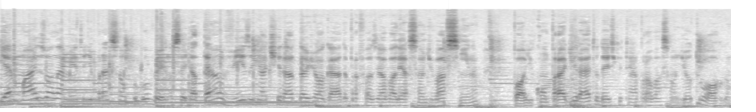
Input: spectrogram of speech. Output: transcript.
E é mais um elemento de pressão para o governo, ou seja, até a Anvisa já tirado da jogada para fazer a avaliação de vacina, pode comprar direto desde que tenha aprovação de outro órgão.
